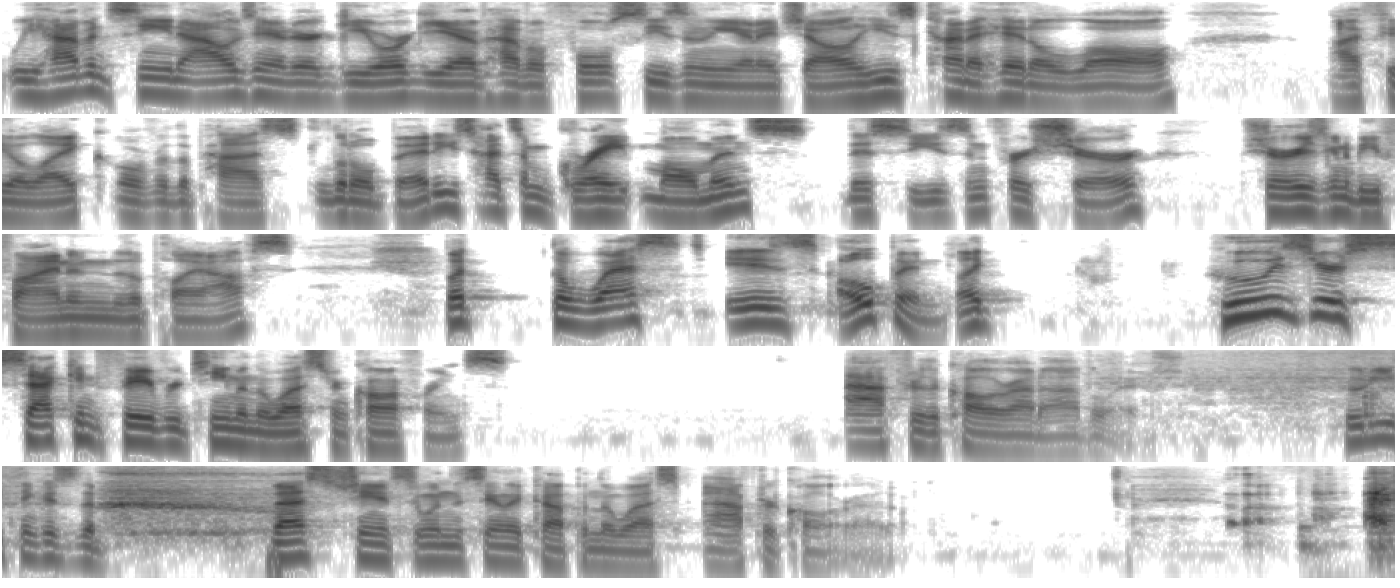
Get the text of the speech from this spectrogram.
We haven't seen Alexander Georgiev have a full season in the NHL. He's kind of hit a lull, I feel like, over the past little bit. He's had some great moments this season for sure. Sure, he's going to be fine into the playoffs. But the West is open. Like, who is your second favorite team in the Western Conference after the Colorado Avalanche? Who do you think is the best chance to win the Stanley Cup in the West after Colorado? I,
